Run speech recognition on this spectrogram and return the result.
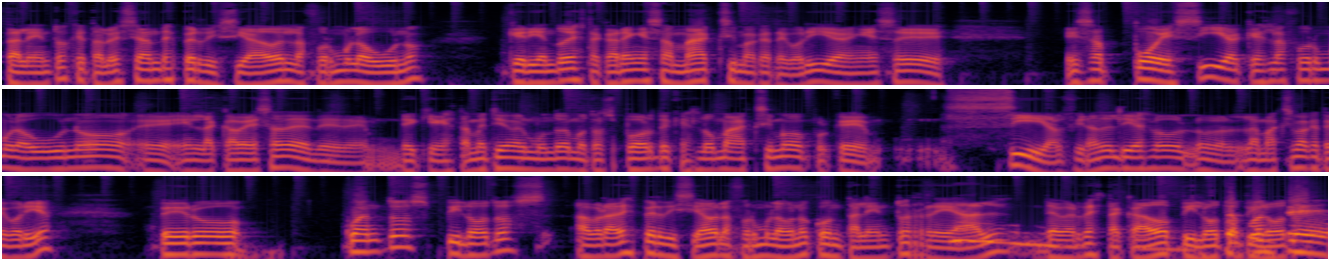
talentos que tal vez se han desperdiciado en la Fórmula 1 queriendo destacar en esa máxima categoría, en ese esa poesía que es la Fórmula 1 eh, en la cabeza de, de- quien está metido en el mundo de motorsport, de que es lo máximo, porque sí, al final del día es lo- la máxima categoría, pero ¿cuántos pilotos habrá desperdiciado la Fórmula 1 con talento real de haber destacado piloto a piloto? Ponte-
